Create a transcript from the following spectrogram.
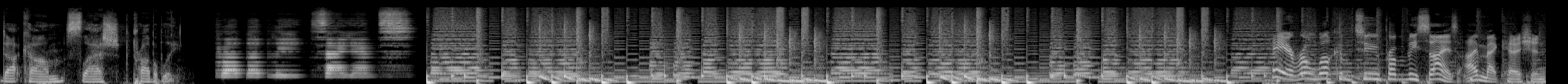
dot com slash probably. Probably science. Everyone, welcome to Probably Science. I'm Matt Kirshen.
